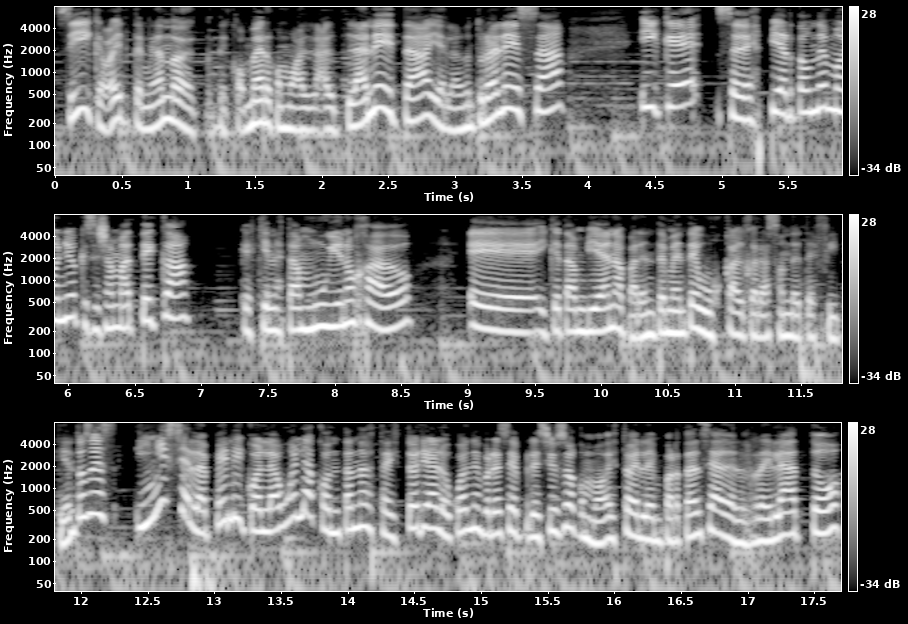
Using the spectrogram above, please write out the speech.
sí, que va a ir terminando de, comer como al, al planeta y a la naturaleza, y que se despierta un demonio que se llama TK, que es quien está muy enojado. Eh, y que también aparentemente busca el corazón de Tefiti. Entonces, inicia la peli con la abuela contando esta historia, lo cual me parece precioso como esto de la importancia del relato,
